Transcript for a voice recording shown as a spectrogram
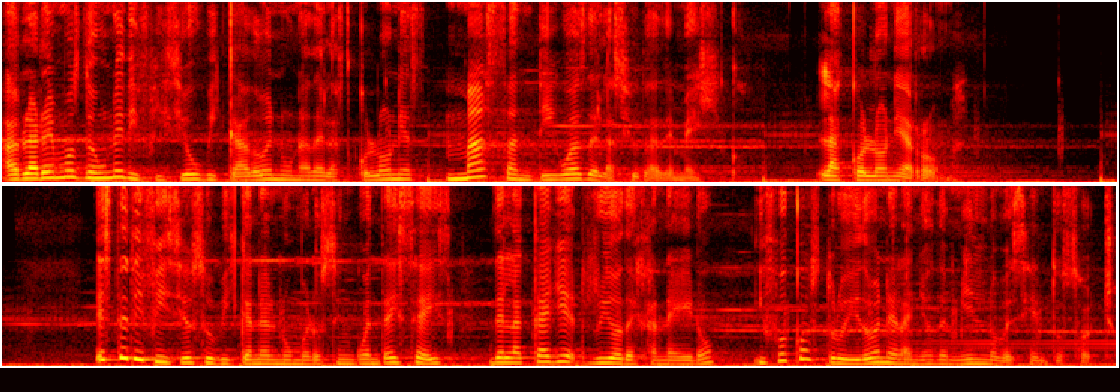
hablaremos de un edificio ubicado en una de las colonias más antiguas de la Ciudad de México, la Colonia Roma. Este edificio se ubica en el número 56 de la calle Río de Janeiro y fue construido en el año de 1908.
